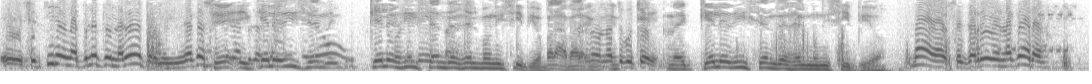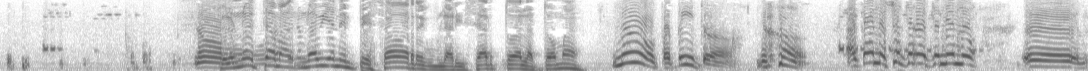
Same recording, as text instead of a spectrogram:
Eh, se tira la pelota de una vez sí, ¿Y qué le dicen, qué les dicen desde el municipio? Pará, pará. no te escuché. ¿Qué le dicen desde el municipio? Nada, se te ríe en la cara. No, Pero no estaban, no habían empezado a regularizar toda la toma. No, papito, no. Acá nosotros no tenemos eh,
